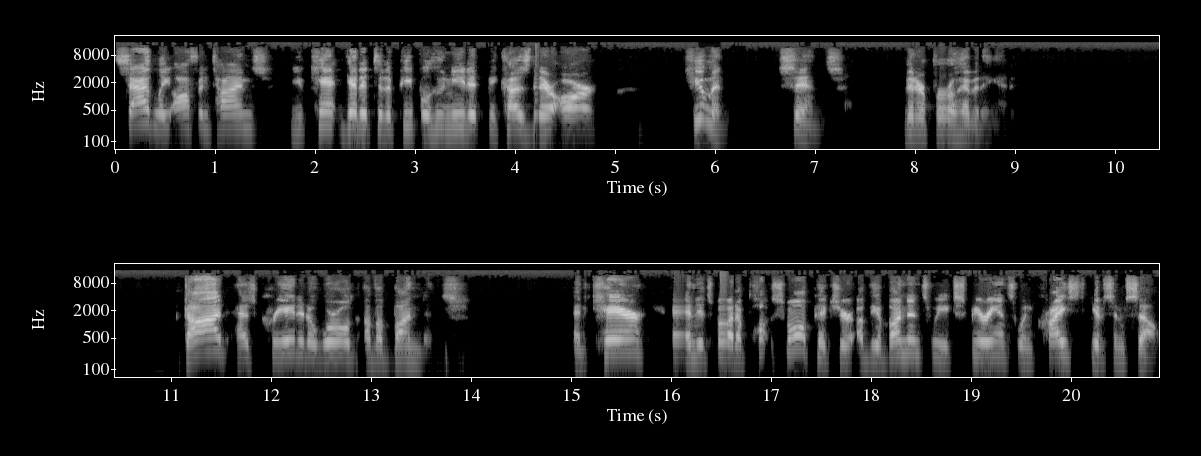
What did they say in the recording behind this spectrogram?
sadly, oftentimes, you can't get it to the people who need it because there are human sins that are prohibiting it. God has created a world of abundance and care and it's but a po- small picture of the abundance we experience when Christ gives himself.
